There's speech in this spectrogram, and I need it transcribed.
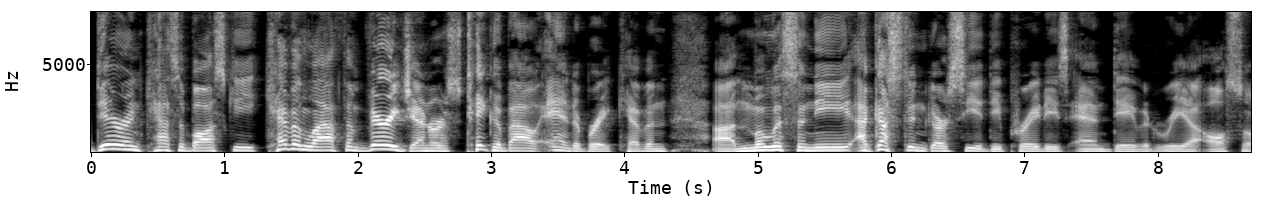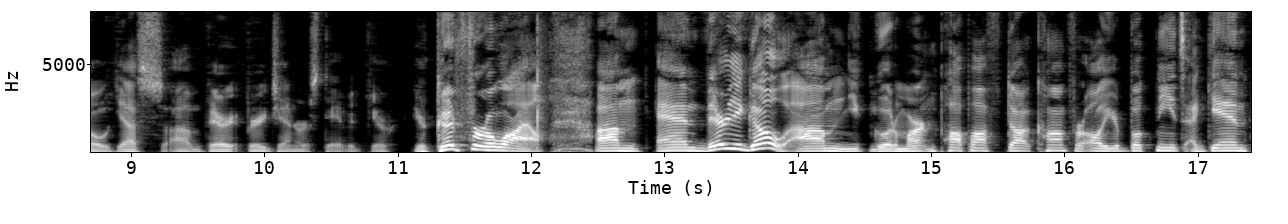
Darren Kasaboski, Kevin Latham, very generous. Take a bow and a break, Kevin. Uh, Melissa Nee, Augustin Garcia de Paredes, and David Ria. Also, yes, um, very, very generous, David. You're you're good for a while. Um, and there you go. Um, you can go to martinpopoff.com for all your book needs. Again,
